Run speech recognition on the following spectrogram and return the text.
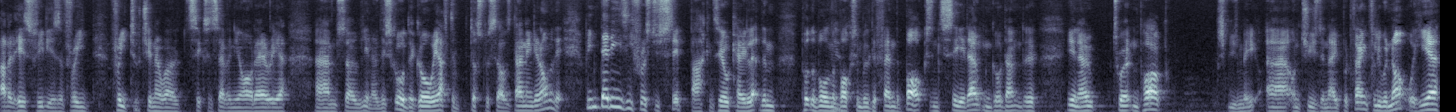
that at his feet. He has a free free touch in our six or seven yard area. Um, so you know they scored the goal. We have to dust ourselves down and get on with it. It's been dead easy for us to sit back and say, okay, let them put the ball in the box and we'll defend the box and see it out and go down to you know Twerton Park. Excuse me, uh, on Tuesday night. But thankfully we're not. We're here,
